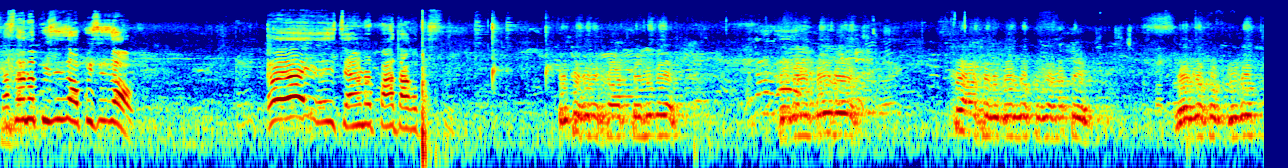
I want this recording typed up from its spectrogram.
কাছে না পিছিয়ে যাও পিছিয়ে যাও এই, এই এই চ্যানেলের পা দাগত আসছে সেখানে বলবে সরাসরি গোলরক্ষকের হাতে গোলরক্ষক দিগন্ত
